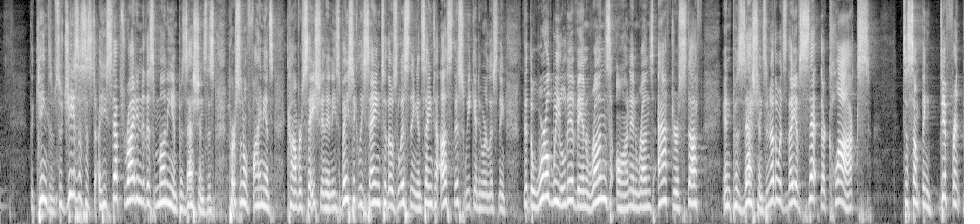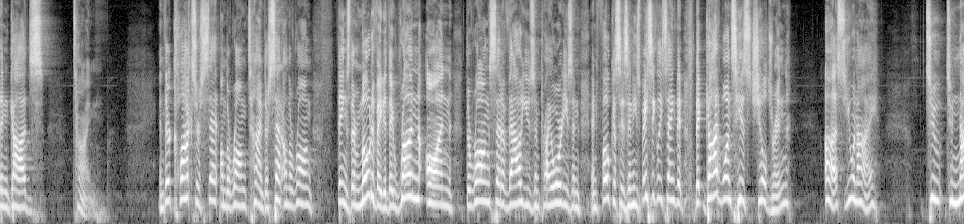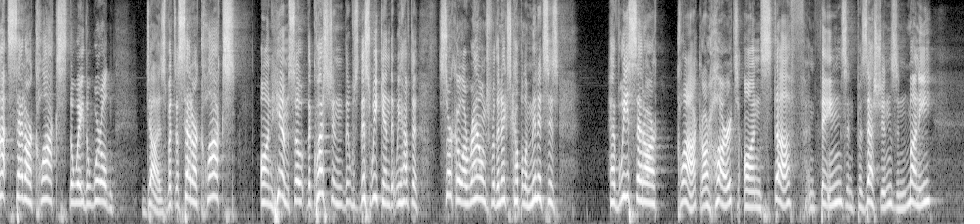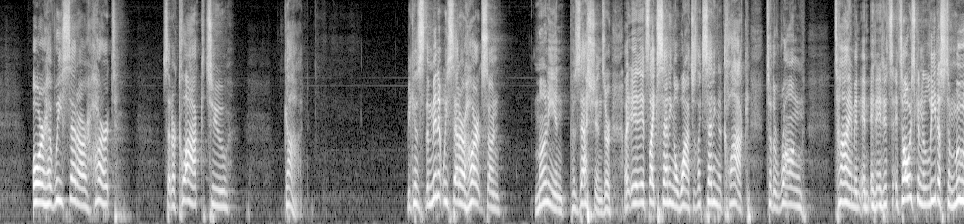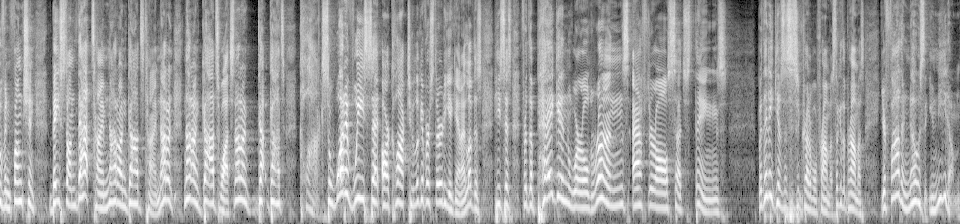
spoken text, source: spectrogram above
the kingdom. So Jesus is, he steps right into this money and possessions, this personal finance conversation, and he's basically saying to those listening and saying to us this weekend who are listening that the world we live in runs on and runs after stuff and possessions. In other words, they have set their clocks to something different than God's time. And their clocks are set on the wrong time. They're set on the wrong things. They're motivated. They run on the wrong set of values and priorities and, and focuses. And he's basically saying that, that God wants his children, us, you and I, to, to not set our clocks the way the world does, but to set our clocks on him. So the question that was this weekend that we have to circle around for the next couple of minutes is have we set our clock, our heart, on stuff and things and possessions and money? Or have we set our heart, set our clock to God? Because the minute we set our hearts on money and possessions, or uh, it's like setting a watch, it's like setting a clock to the wrong time and, and, and it's, it's always going to lead us to move and function based on that time not on god's time not on not on god's watch not on god's clock. So what if we set our clock to? Look at verse 30 again. I love this. He says for the pagan world runs after all such things. But then he gives us this incredible promise. Look at the promise. Your father knows that you need him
